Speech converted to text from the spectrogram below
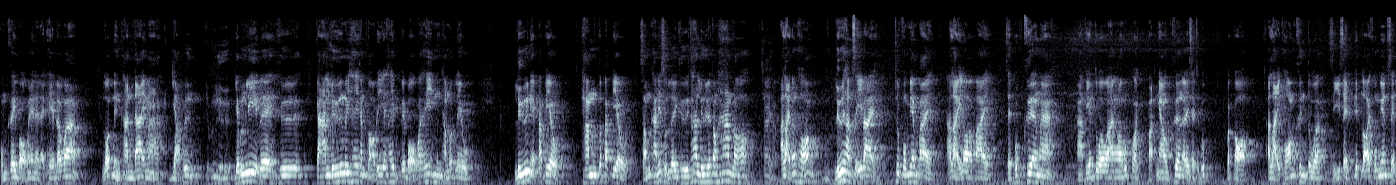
ผมเคยบอกไว้ในหลาย ๆ เทปแล้วว่ารถหนึ่งคันได้มาอย่าพึ่งอย่าเพิ่งรื้ออย่าเพิ่งรีบเลย คือการลื้อไม่ใช่คำตอบที่จะให้ไปบอกว่าเฮ้ยมึงทำรถเร็วลื้อเนี่ยแป๊บเดียวทำก็แป๊บเดียวสำคัญที่สุดเลยคือ ถ้าลื้อแล้วต้องห้ามรอใช่ครับอะไหล่ต้องพร้อมอืมหรือทำสีไปชุบผมเมียมไป อะไหล่รอไป เสร็จปุ๊บเครื่องมาเตรียมตัววางรอปุ๊บพอปัดเงาเครื่องอะไรเสร็จปุ๊บประกอบอะไหล่พร้อมขึ้นตัวสีเสร็จเรียบร้อยโครเมียมเสร็จ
